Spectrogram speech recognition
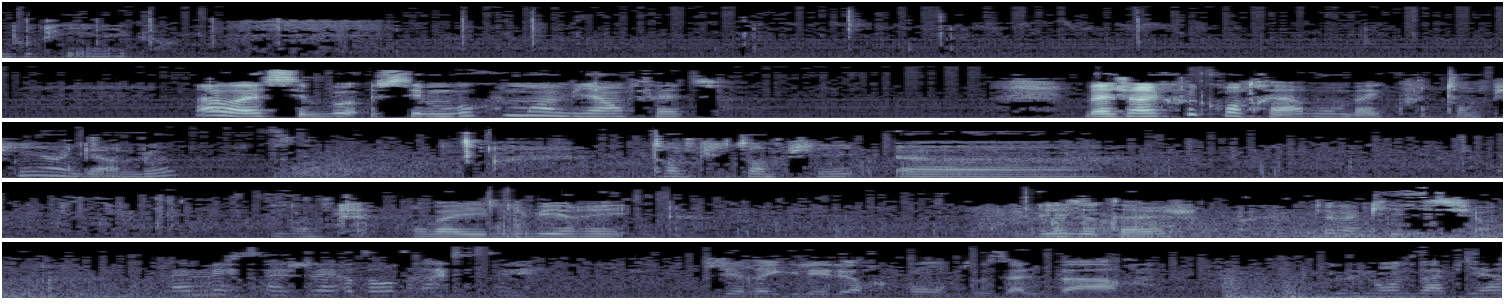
bouclier, d'accord. Ah ouais, c'est beau, c'est beaucoup moins bien en fait. Bah j'aurais cru le contraire. Bon bah écoute, tant pis, hein, garde-le. Tant pis, tant pis. Euh... Donc on va aller libérer les otages de l'Inquisition. La messagère d'Andrasté. J'ai réglé leur compte aux Alvars. Tout le monde va bien?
